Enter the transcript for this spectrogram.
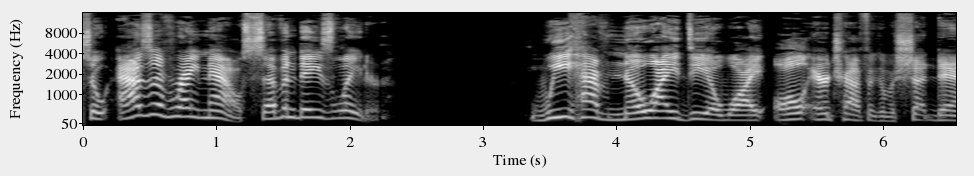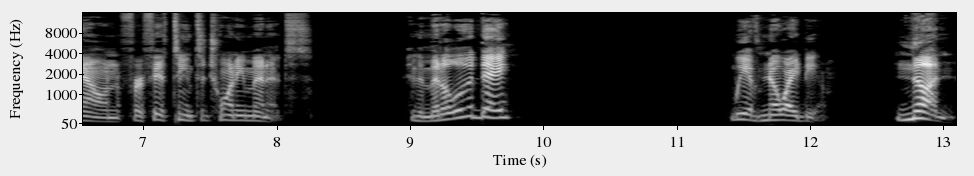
So, as of right now, seven days later, we have no idea why all air traffic was shut down for 15 to 20 minutes. In the middle of the day, we have no idea. None.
